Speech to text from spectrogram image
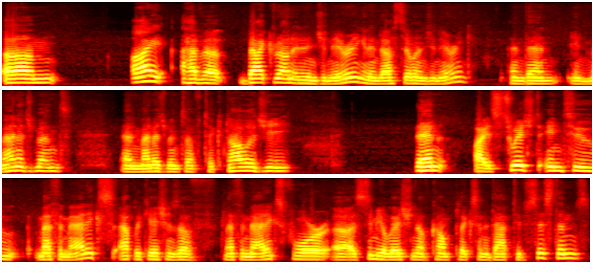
Um, I have a background in engineering and industrial engineering, and then in management and management of technology. Then I switched into mathematics, applications of mathematics for uh, simulation of complex and adaptive systems,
